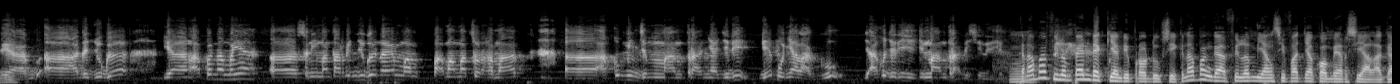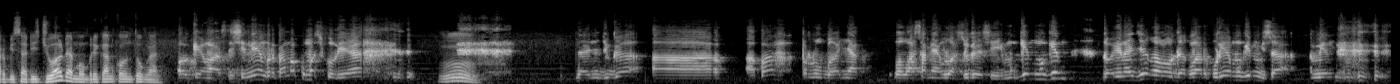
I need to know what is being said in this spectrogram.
Ya, uh, ada juga yang apa namanya uh, seniman tarling juga namanya Mam- Pak Mamat Surahmat. Uh, aku minjem mantranya, jadi dia punya lagu, ya aku jadiin mantra di sini. Kenapa film pendek yang diproduksi? Kenapa nggak film yang sifatnya komersial agar bisa dijual dan memberikan keuntungan? Oke mas, di sini yang pertama aku masih kuliah Hmm. dan juga uh, apa perlu banyak wawasan yang luas juga sih. Mungkin mungkin doain aja kalau udah kelar kuliah mungkin bisa, amin.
